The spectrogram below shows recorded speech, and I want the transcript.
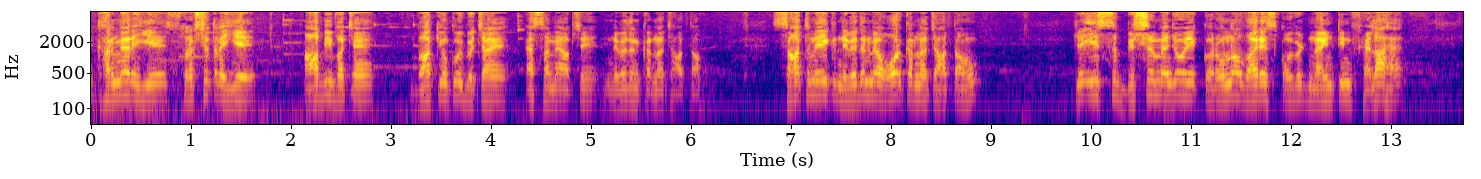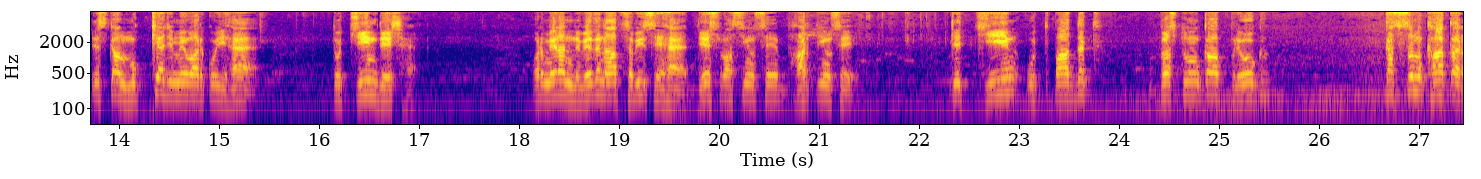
घर में रहिए, सुरक्षित रहिए। आप भी बचें, बाकियों को भी बचाएँ, ऐसा मैं आपसे निवेदन करना चाहता हूँ। साथ में एक निवेदन मैं और करना चाहता हूँ कि इस विश्व में जो एक कोरोना वायरस कोविड 19 फैला है, इसका मुख्य जिम्मेवार कोई है तो चीन देश है। और मेरा निवेदन आप सभी से है, देशवासियों से, भारतीयों से, कि चीन उत्पादित वस्तुओं का प्रयोग कसम खाकर,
